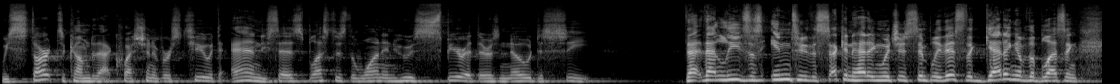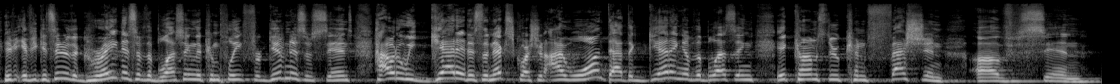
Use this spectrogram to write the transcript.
we start to come to that question in verse 2. At the end, he says, Blessed is the one in whose spirit there is no deceit. That, that leads us into the second heading, which is simply this the getting of the blessing. If, if you consider the greatness of the blessing, the complete forgiveness of sins, how do we get it? Is the next question. I want that. The getting of the blessing, it comes through confession of sin.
